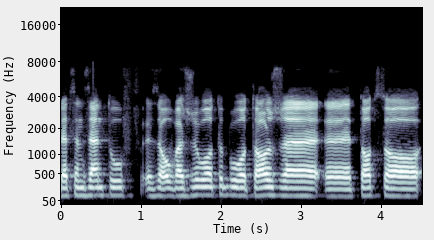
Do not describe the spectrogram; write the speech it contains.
recenzentów zauważyło, to było to, że to, co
